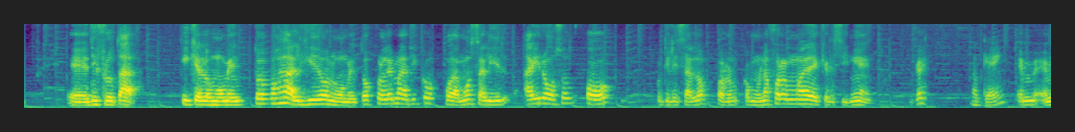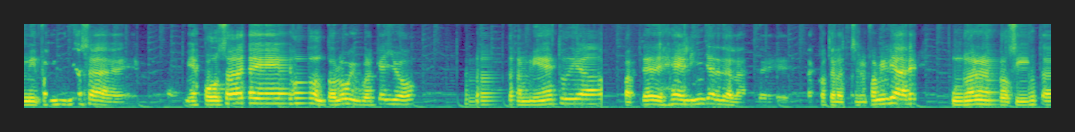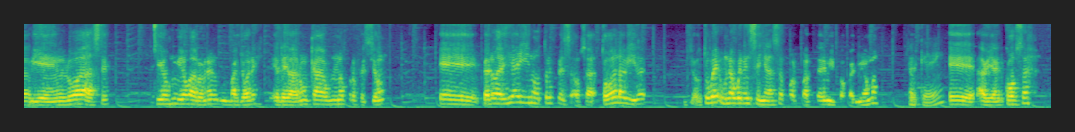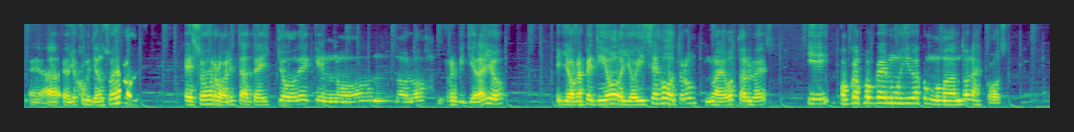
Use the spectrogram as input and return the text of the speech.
eh, disfrutar y que los momentos álgidos, los momentos problemáticos, podamos salir airosos o utilizarlos como una forma de crecimiento. ¿okay? Okay. En, mi familia, o sea, mi esposa es odontólogo igual que yo, también he estudiado parte de Hellinger, de, la, de las constelaciones familiares, uno de nuestros hijos también lo hace, hijos míos varones mayores heredaron cada uno una profesión eh, pero desde ahí nosotros empezamos, o sea, toda la vida, yo tuve una buena enseñanza por parte de mi papá y mi mamá. Okay. Eh, habían cosas, eh, ellos cometieron sus errores. Esos errores traté yo de que no, no los repitiera yo. Yo repetí, yo hice otro, nuevo tal vez, y poco a poco hemos ido acomodando las cosas.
